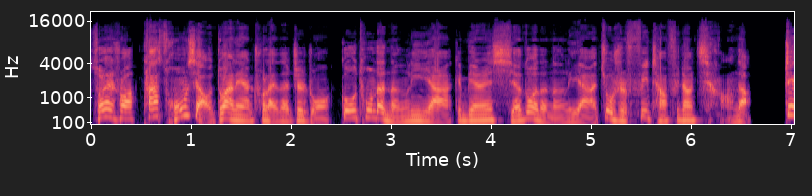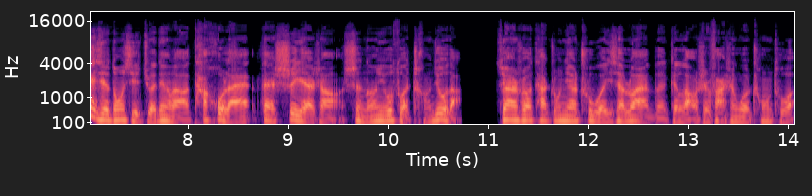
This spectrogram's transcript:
所以说他从小锻炼出来的这种沟通的能力呀，跟别人协作的能力啊，就是非常非常强的。这些东西决定了他后来在事业上是能有所成就的。虽然说他中间出过一些乱子，跟老师发生过冲突。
